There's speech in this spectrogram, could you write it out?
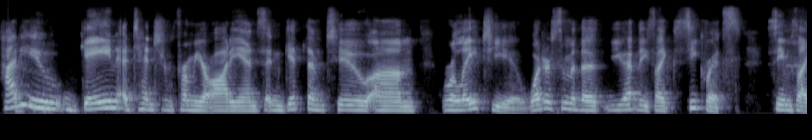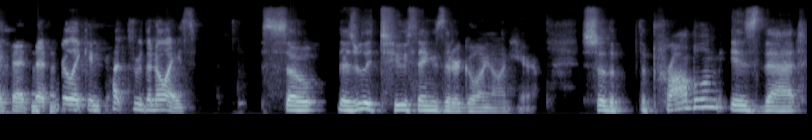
How do you gain attention from your audience and get them to um, relate to you? What are some of the, you have these like secrets, seems like that, that really can cut through the noise. So there's really two things that are going on here. So the, the problem is that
